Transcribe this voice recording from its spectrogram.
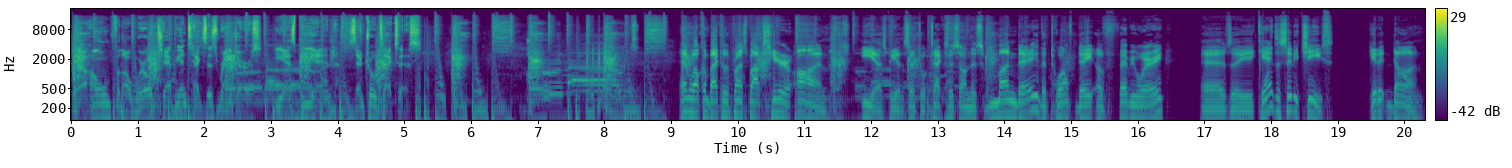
The home for the world champion Texas Rangers, ESPN Central Texas. And welcome back to the press box here on ESPN Central Texas on this Monday, the 12th day of February, as the Kansas City Chiefs get it done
